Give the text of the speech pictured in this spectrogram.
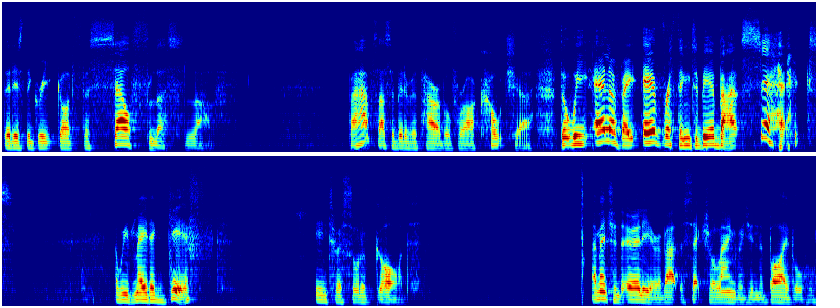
that is the Greek god for selfless love. Perhaps that's a bit of a parable for our culture that we elevate everything to be about sex. And we've made a gift into a sort of God. I mentioned earlier about the sexual language in the Bible.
